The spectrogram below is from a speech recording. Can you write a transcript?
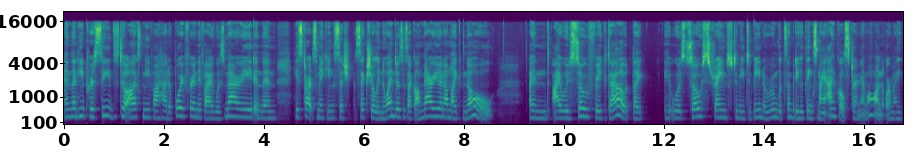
And then he proceeds to ask me if I had a boyfriend, if I was married, and then he starts making se- sexual innuendos. He's like, I'll marry you. And I'm like, no and I was so freaked out. Like it was so strange to me to be in a room with somebody who thinks my ankles turn him on or my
